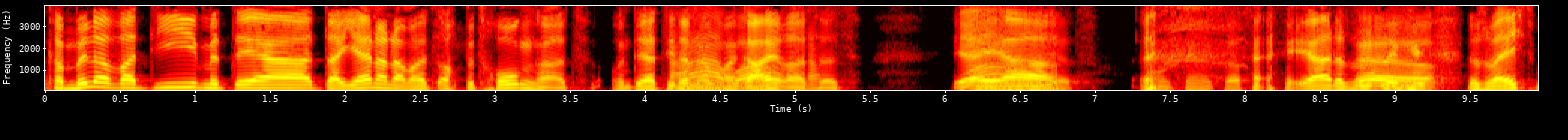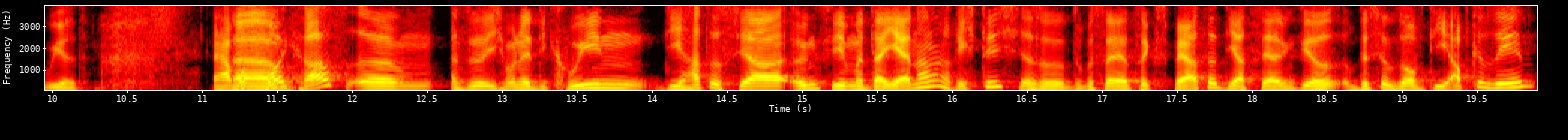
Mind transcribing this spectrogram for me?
Camilla war die, mit der Diana damals auch betrogen hat. Und der hat sie ah, dann irgendwann wow, geheiratet. Krass. Ja, wow, ja. Okay, krass. ja, das ist äh, irgendwie, das war echt weird. Ja, aber ähm, voll krass. Ähm, also ich meine, die Queen, die hat es ja irgendwie mit Diana, richtig? Also du bist ja jetzt Experte, die hat es ja irgendwie ein bisschen so auf die abgesehen.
